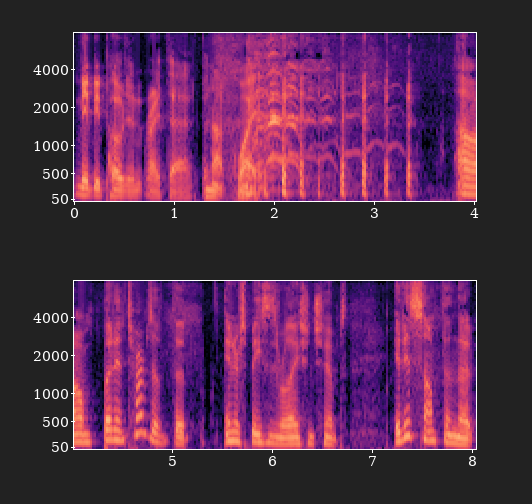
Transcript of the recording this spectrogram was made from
maybe Poe didn't write that, but Not quite. um, but in terms of the interspecies relationships, it is something that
